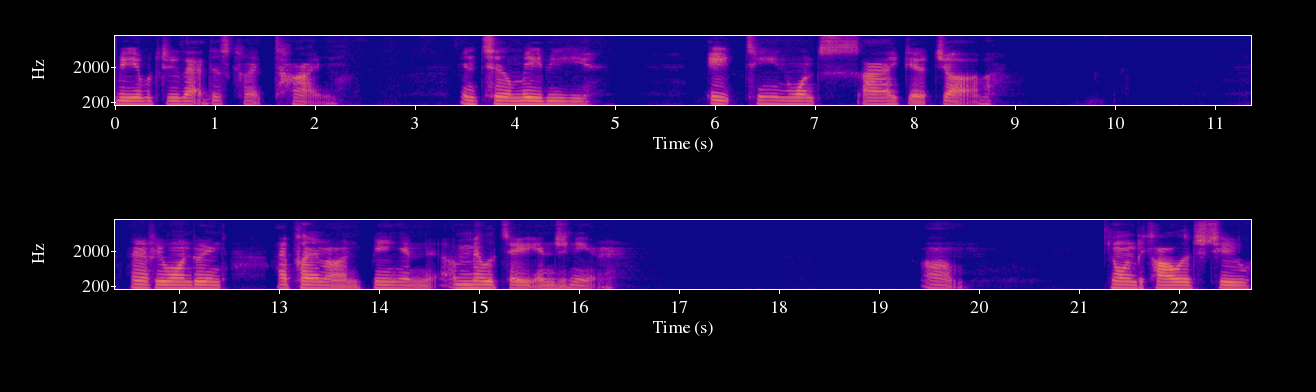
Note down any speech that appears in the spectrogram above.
be able to do that at this current time until maybe 18 once I get a job. And if you're wondering, I plan on being an, a military engineer. Um, going to college to,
